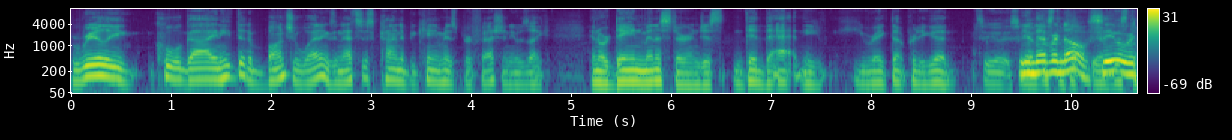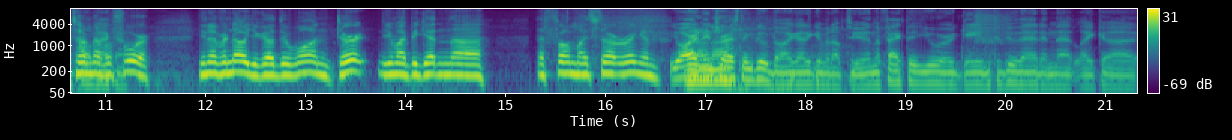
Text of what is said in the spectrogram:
really cool guy, and he did a bunch of weddings, and that's just kind of became his profession. He was like an ordained minister, and just did that, and he he raked up pretty good. So you, so You have never know. fall- you See what we were talking about back on. before. You never know. You go do one dirt, you might be getting uh, that phone might start ringing. You are an don't know. interesting dude, though. I got to give it up to you, and the fact that you were game to do that, and that like uh,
